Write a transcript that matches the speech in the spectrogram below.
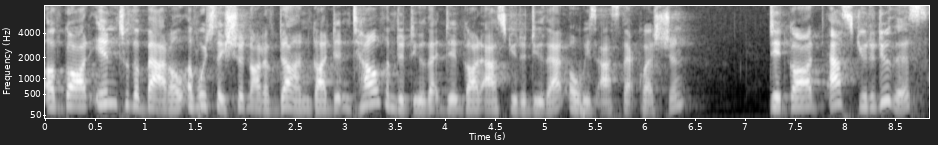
of God into the battle, of which they should not have done. God didn't tell them to do that. Did God ask you to do that? Always ask that question. Did God ask you to do this?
